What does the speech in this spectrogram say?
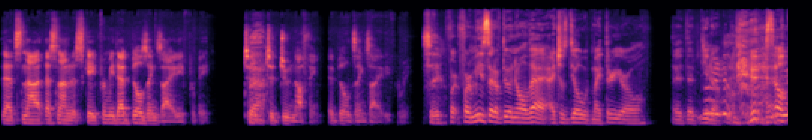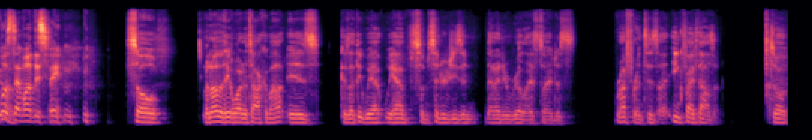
that's not that's not an escape for me. That builds anxiety for me to yeah. to do nothing. It builds anxiety for me. See, for for me, instead of doing all that, I just deal with my three year old. Uh, you know, it's almost about the same. So another thing I want to talk about is because I think we have we have some synergies in that I didn't realize, so I just reference is uh, Inc. Five Thousand. So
